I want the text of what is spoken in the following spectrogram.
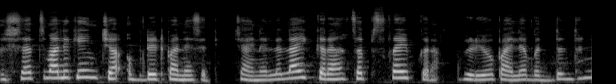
अशाच मालिकेंच्या अपडेट पाहण्यासाठी चॅनलला लाईक करा सबस्क्राईब करा. व्हिडिओ पाहिल्याबद्दल धन्यवाद.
